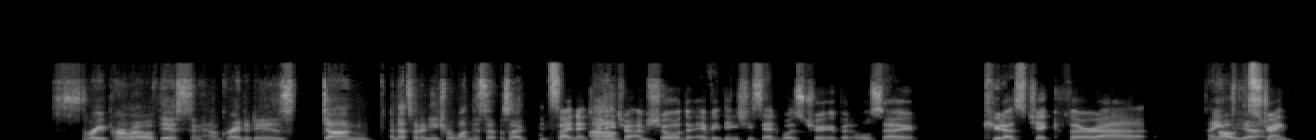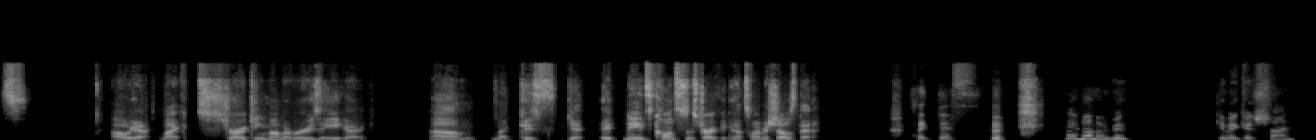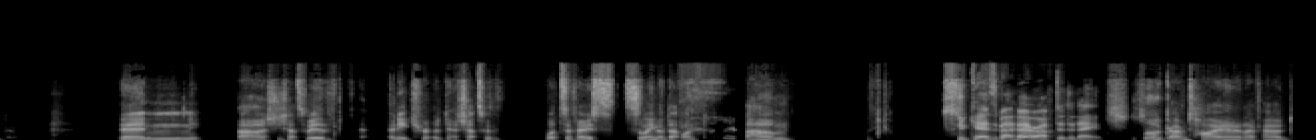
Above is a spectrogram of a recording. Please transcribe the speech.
Free promo of this and how great it is. Done. And that's what Anetra won this episode. And side note to Um, Anetra, I'm sure that everything she said was true, but also kudos, chick, for uh playing Oh, to the strengths. Oh yeah, like stroking Mama Rue's ego. Um, like because yeah, it needs constant stroking. That's why Michelle's there. It's like this. hey, Mama Ru. Give it a good shine. Then uh, she chats with Anetra. Uh, chats with what's her face, Salina. That one. Um, Who cares about her after today? look, I'm tired, and I've had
